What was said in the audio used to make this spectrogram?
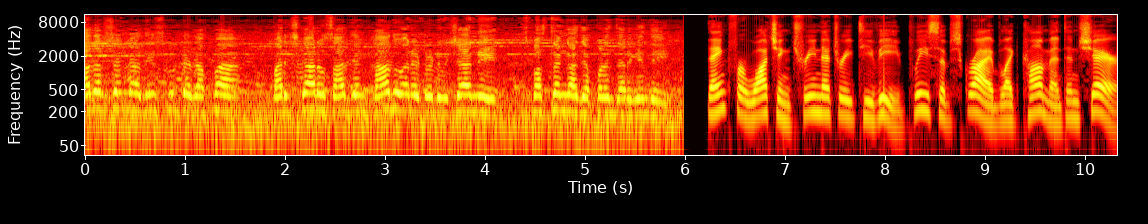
ఆదర్శంగా తీసుకుంటే తప్ప పరిష్కారం సాధ్యం కాదు అనేటువంటి విషయాన్ని స్పష్టంగా చెప్పడం జరిగింది Thank for watching నెట్రీ TV. Please subscribe, like, comment and share.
